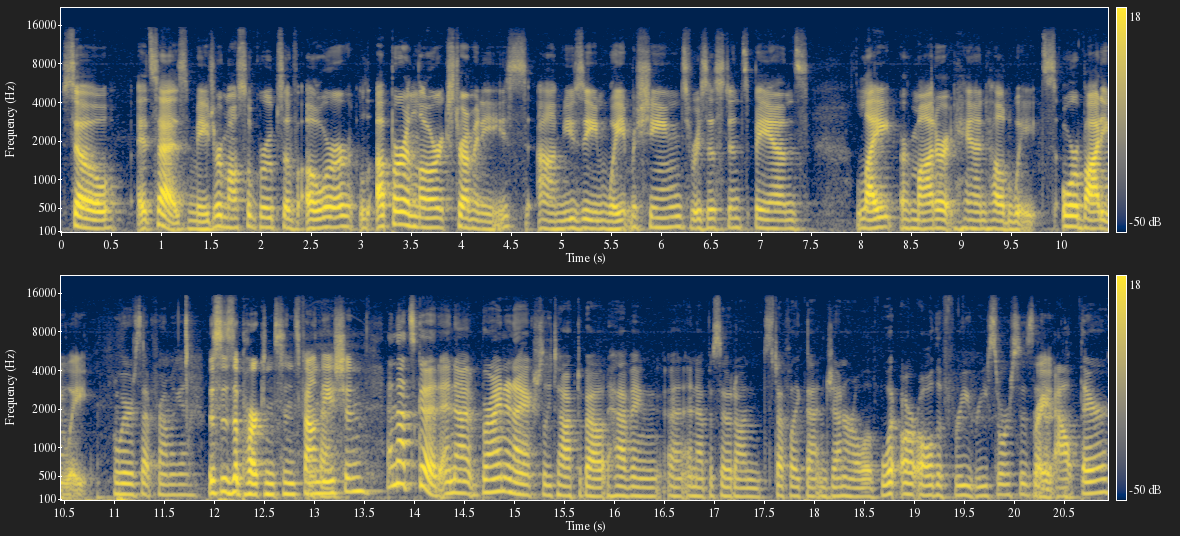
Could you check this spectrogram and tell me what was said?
So it says major muscle groups of upper and lower extremities um, using weight machines, resistance bands, light or moderate handheld weights, or body weight. Where's that from again? This is the Parkinson's Foundation. And that's good. And uh, Brian and I actually talked about having a, an episode on stuff like that in general of what are all the free resources that Right. are out there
